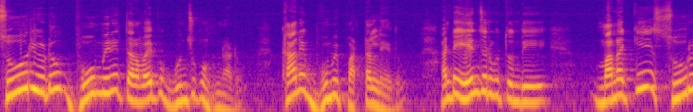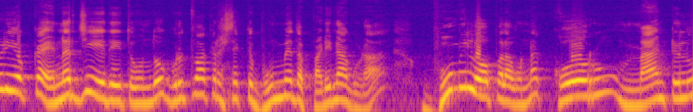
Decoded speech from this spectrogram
సూర్యుడు భూమిని తన వైపు గుంజుకుంటున్నాడు కానీ భూమి పట్టలేదు. అంటే ఏం జరుగుతుంది? మనకి సూర్యుడి యొక్క ఎనర్జీ ఏదైతే ఉందో గురుత్వాకర్షణ శక్తి భూమి మీద పడినా కూడా భూమి లోపల ఉన్న కోరు మ్యాంటులు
